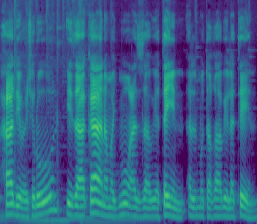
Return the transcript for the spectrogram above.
حادي وعشرون إذا كان مجموع الزاويتين المتقابلتين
